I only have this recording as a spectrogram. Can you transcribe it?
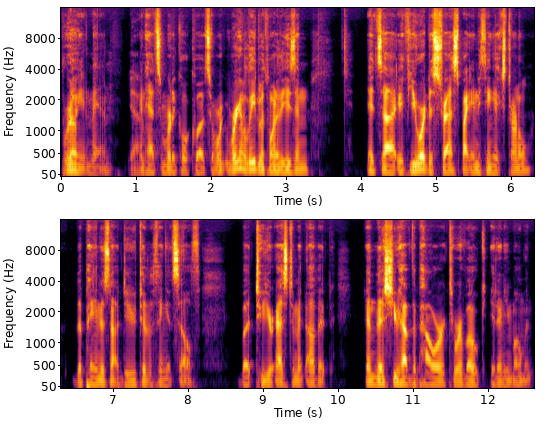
brilliant man Yeah. and had some really cool quotes so we're, we're going to lead with one of these and it's uh if you are distressed by anything external the pain is not due to the thing itself but to your estimate of it and this you have the power to revoke at any moment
